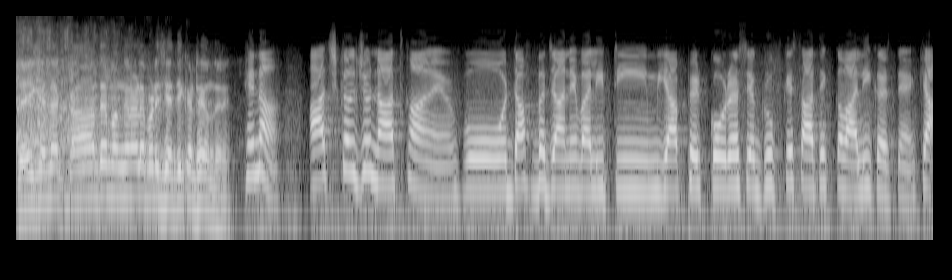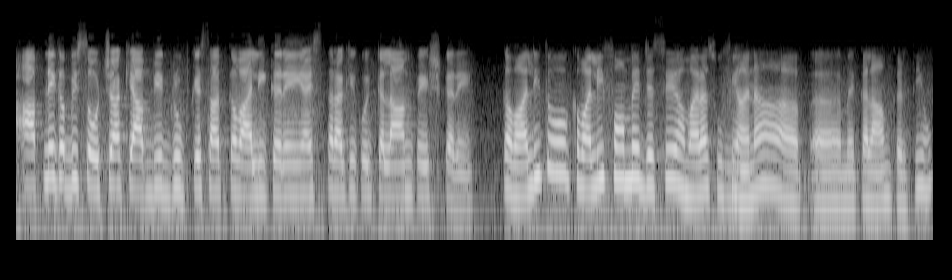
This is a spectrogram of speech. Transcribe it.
ਸਹੀ ਕਹਿੰਦਾ ਕਾਂ ਤੇ ਮੰਗਣ ਵਾਲੇ ਬੜੀ ਛੇਤੀ ਇਕੱਠੇ ਹੁੰਦੇ ਨੇ ਹੈ ਨਾ आजकल जो नाच खान है वो डफ बजाने वाली टीम या फिर कोरस या ग्रुप के साथ एक कवाली करते हैं। क्या आपने कभी सोचा कि आप भी एक ग्रुप के साथ कवाली करें या इस तरह की कोई कलाम पेश करें? कवाली तो कवाली फॉर्म में जैसे हमारा सूफियाना मैं कलाम करती हूँ।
